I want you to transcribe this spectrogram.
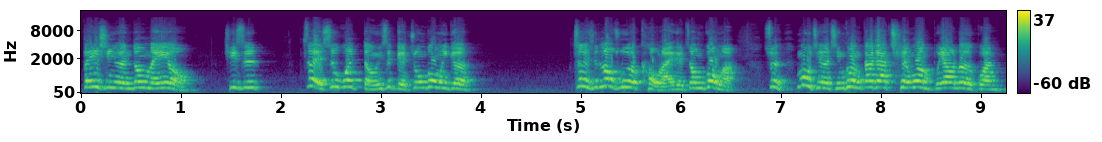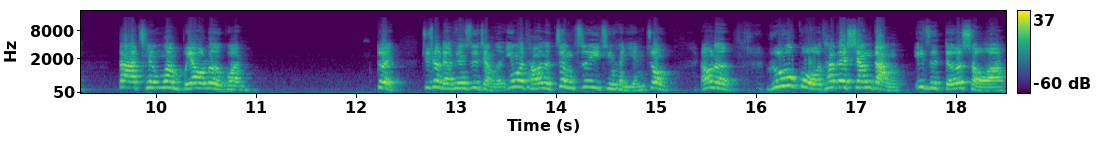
飞行员都没有，其实。这也是会等于是给中共一个，这也是露出个口来给中共啊。所以目前的情况，大家千万不要乐观，大家千万不要乐观。对，就像聊天室讲的，因为台湾的政治疫情很严重，然后呢，如果他在香港一直得手啊，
